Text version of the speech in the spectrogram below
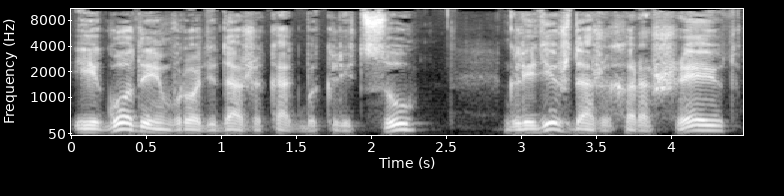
и годы им вроде даже как бы к лицу, глядишь, даже хорошеют,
